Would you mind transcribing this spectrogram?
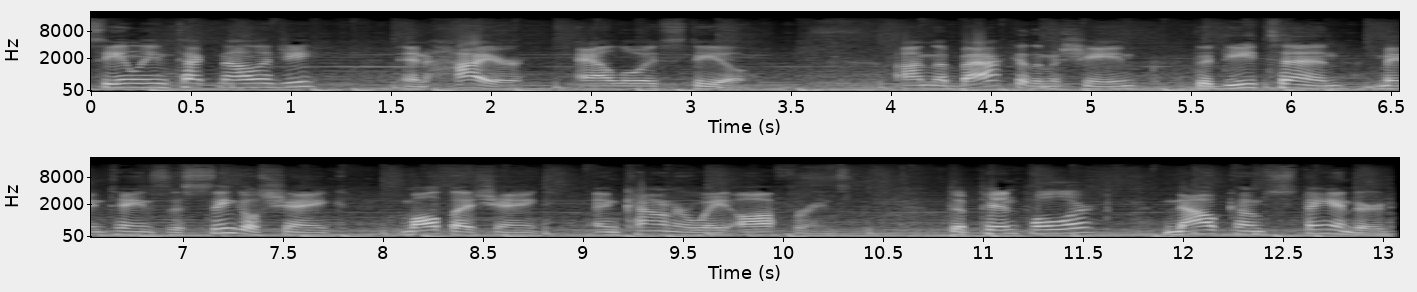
sealing technology, and higher alloy steel. On the back of the machine, the D10 maintains the single shank, multi-shank, and counterweight offerings. The pin puller now comes standard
